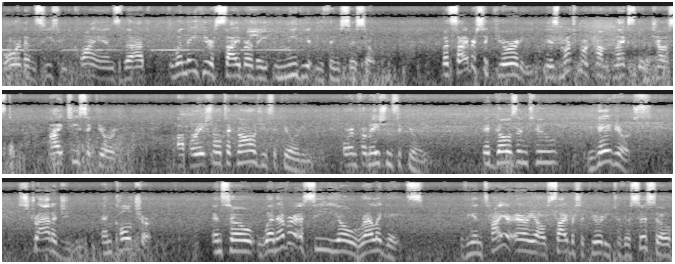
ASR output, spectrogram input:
board and C-suite clients that when they hear cyber, they immediately think CISO. But cybersecurity is much more complex than just IT security, operational technology security, or information security. It goes into behaviors, strategy, and culture. And so whenever a CEO relegates the entire area of cybersecurity to the CISO,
